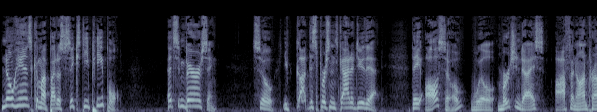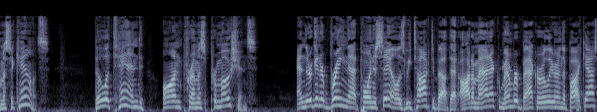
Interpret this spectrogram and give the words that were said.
no hands come up out of 60 people. That's embarrassing. So you got this person's got to do that. They also will merchandise off and on-premise accounts. They'll attend on-premise promotions. And they're going to bring that point of sale as we talked about that automatic. Remember back earlier in the podcast?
